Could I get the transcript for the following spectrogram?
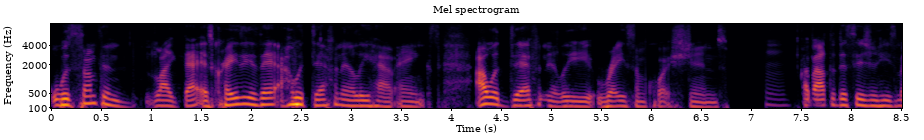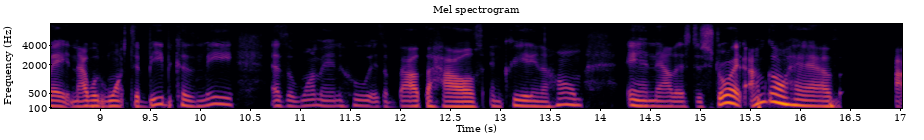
with something like that as crazy as that i would definitely have angst i would definitely raise some questions Mm. about the decision he's made and i would want to be because me as a woman who is about the house and creating a home and now that's destroyed i'm gonna have I,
